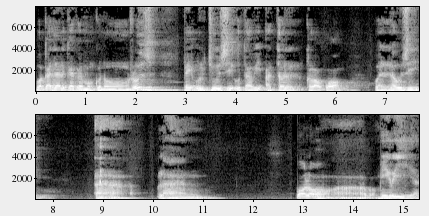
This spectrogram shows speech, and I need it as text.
Wa kadzalika kaya mengkono ruz juzi utawi atol kelopo wal lauzi uh, lan polo uh, miri ya.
